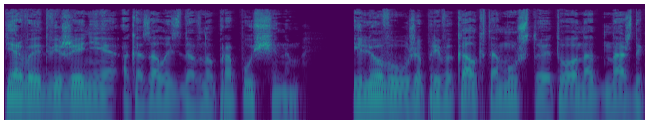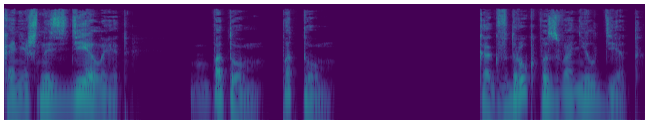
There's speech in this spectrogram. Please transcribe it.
Первое движение оказалось давно пропущенным, и Лева уже привыкал к тому, что это он однажды, конечно, сделает. Потом, потом. Как вдруг позвонил дед.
